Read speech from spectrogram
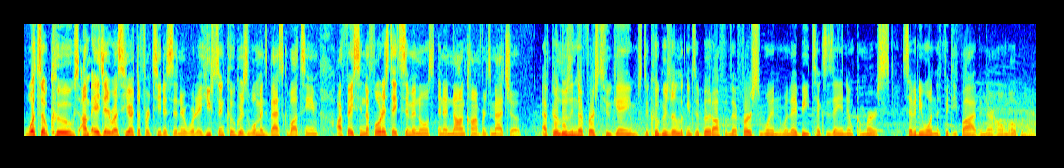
What's up, Coogs? I'm AJ Russ here at the Fertitta Center where the Houston Cougars women's basketball team are facing the Florida State Seminoles in a non-conference matchup. After losing their first two games, the Cougars are looking to build off of their first win when they beat Texas A&M Commerce 71 55 in their home opener.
